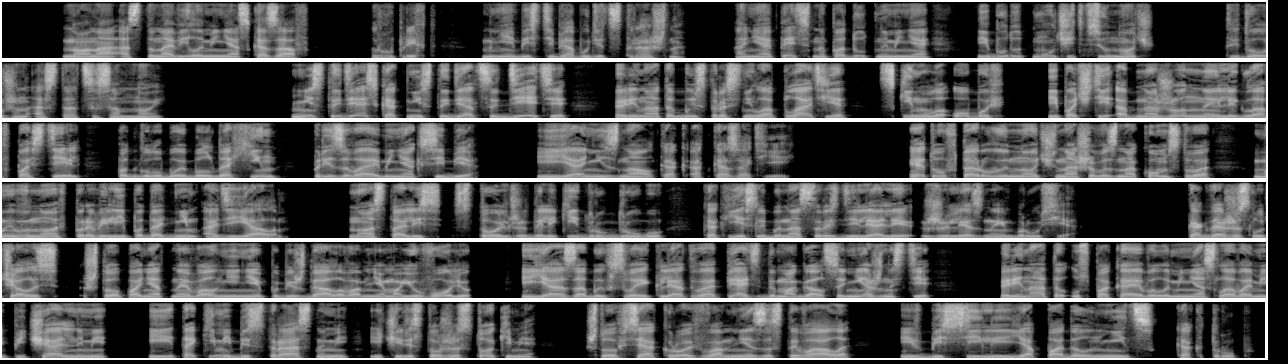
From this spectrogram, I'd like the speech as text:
Но она остановила меня, сказав, «Руприхт, мне без тебя будет страшно. Они опять нападут на меня и будут мучить всю ночь. Ты должен остаться со мной». Не стыдясь, как не стыдятся дети, Рената быстро сняла платье, скинула обувь и почти обнаженная легла в постель под голубой балдахин, призывая меня к себе, и я не знал, как отказать ей. Эту вторую ночь нашего знакомства мы вновь провели под одним одеялом, но остались столь же далеки друг другу, как если бы нас разделяли железные брусья. Когда же случалось, что понятное волнение побеждало во мне мою волю, и я, забыв свои клятвы, опять домогался нежности, Рената успокаивала меня словами печальными и такими бесстрастными и через то жестокими, что вся кровь во мне застывала, и в бессилии я падал ниц, как труп.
